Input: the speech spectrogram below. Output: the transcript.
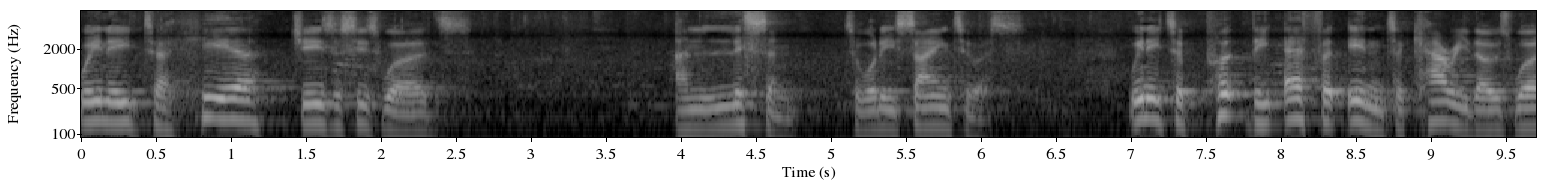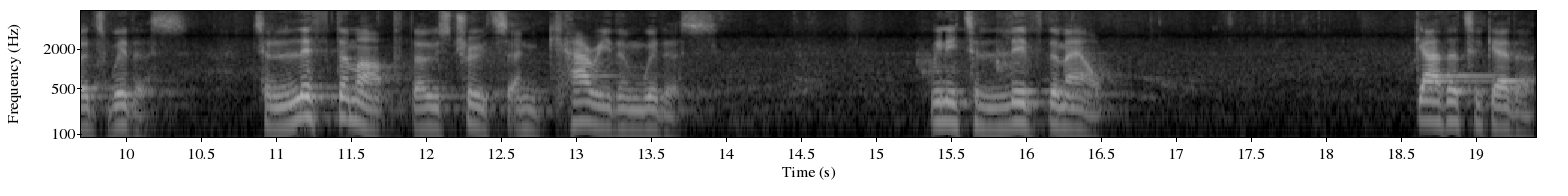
We need to hear Jesus' words and listen to what he's saying to us. We need to put the effort in to carry those words with us, to lift them up, those truths, and carry them with us. We need to live them out. Gather together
